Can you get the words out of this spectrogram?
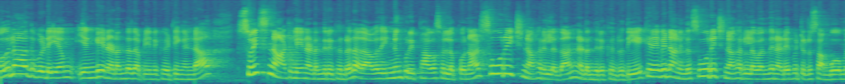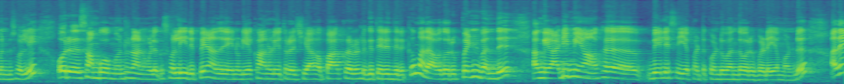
முதலாவது விடயம் எங்கே நடந்தது அப்படின்னு கேட்டீங்கன்னா சுவிஸ் நாட்டிலே நடந்திருக்கின்றது. அதாவது இன்னும் குறிப்பாக சொல்ல போனால் சூரிச் நகரில் தான் நடந்திருக்கின்றது. ஏற்கனவே நான் இந்த சூரிச் நகரில் வந்து நடைபெற்ற ஒரு சம்பவம் என்று சொல்லி ஒரு சம்பவம் என்று நான் உங்களுக்கு சொல்லியிருப்பேன். அது என்னுடைய காணொலியை தொடர்ச்சியாக பார்க்கிறவர்களுக்கு தெரிந்திருக்கும். அதாவது ஒரு பெண் வந்து அங்கே அடிமையாக வேலை செய்யப்பட்டு கொண்டு வந்த ஒரு விடயம் உண்டு. அதே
